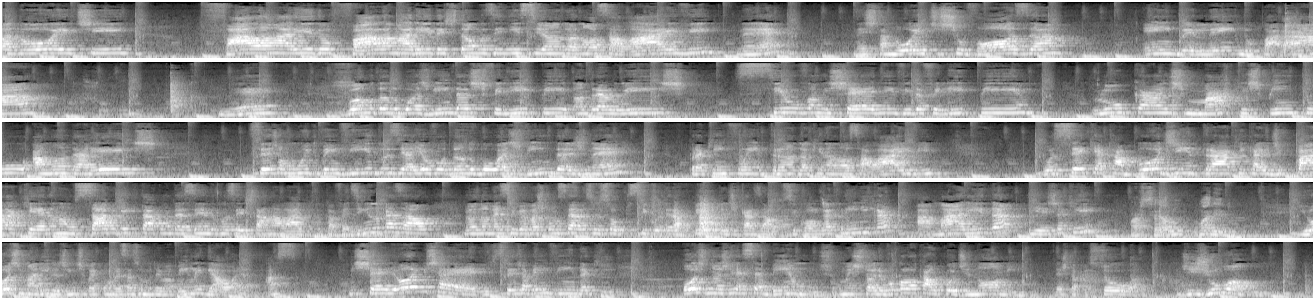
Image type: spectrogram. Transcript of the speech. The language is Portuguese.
boa noite. Fala marido, fala marida, estamos iniciando a nossa live, né? Nesta noite chuvosa em Belém do Pará, né? Vamos dando boas-vindas, Felipe, André Luiz, Silva, Michele, Vida Felipe, Lucas, Marques Pinto, Amanda Reis. Sejam muito bem-vindos e aí eu vou dando boas-vindas, né? Para quem foi entrando aqui na nossa live. Você que acabou de entrar aqui, caiu de paraquedas, não sabe o que está acontecendo, você está na live do Cafezinho do Casal. Meu nome é Silvia Vasconcelos, eu sou psicoterapeuta de casal, psicóloga clínica, a marida, e este aqui. Marcelo, marido. E hoje, marido, a gente vai conversar sobre um tema bem legal, olha. As... Michele, oi Michele, seja bem-vinda aqui. Hoje nós recebemos uma história, eu vou colocar o codinome desta pessoa de João,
